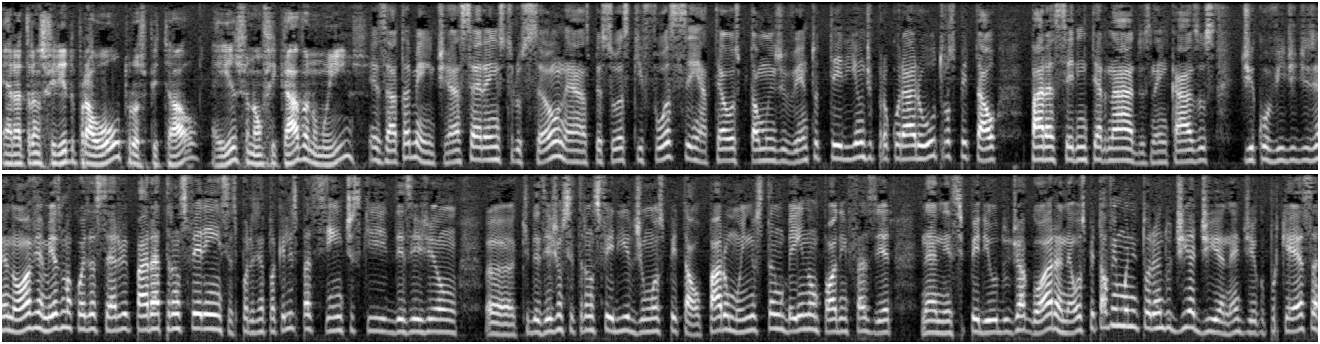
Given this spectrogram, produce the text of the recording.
era transferido para outro hospital, é isso? Não ficava no Moinhos? Exatamente. Essa era a instrução, né? As pessoas que fossem até o Hospital Moinhos de Vento teriam de procurar outro hospital para serem internados, né? Em casos de Covid-19, a mesma coisa serve para transferências. Por exemplo, aqueles pacientes que desejam, uh, que desejam se transferir de um hospital para o Moinhos também não podem fazer né, nesse período de agora. Né? O hospital vem monitorando dia a dia, né, Diego? Porque essa,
